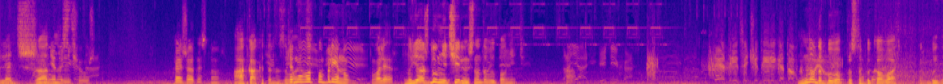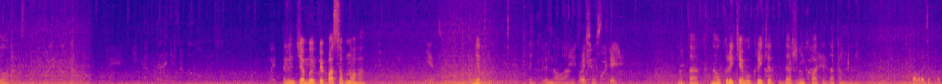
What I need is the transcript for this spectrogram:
Блять, Нету жадность. ничего уже. Какая жадность? Ну, А как это называется? ну вот, ну блин, ну, Валер. Ну я жду, мне челлендж надо выполнить. Стоять и тихо. Т-34 готов к Не надо было просто быковать, как быдло. Блин, у тебя боеприпасов много? Нет. Нет? Да ни хреново. 83. Ну так, на укрытие в укрытие даже не хватит, да, там? Да, вроде хватит.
